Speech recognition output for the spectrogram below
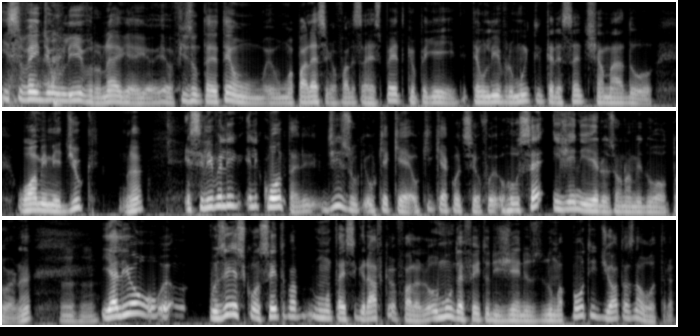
Isso vem de um livro, né? Eu, eu fiz um, eu tenho um, uma palestra que eu falo a respeito, que eu peguei, tem um livro muito interessante chamado O Homem Medíocre. Né? Esse livro ele, ele conta, ele diz o, o que, que é, o que, que aconteceu. Foi José Engenheiros é o nome do autor, né? Uhum. E ali eu, eu usei esse conceito para montar esse gráfico. Eu falo: o mundo é feito de gênios numa ponta e idiotas na outra.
